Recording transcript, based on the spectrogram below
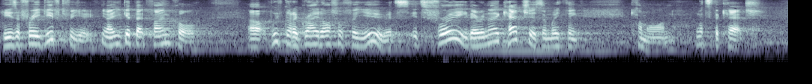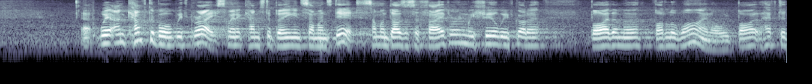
here's a free gift for you. You know, you get that phone call uh, we've got a great offer for you. It's, it's free, there are no catches. And we think, come on, what's the catch? Uh, we're uncomfortable with grace when it comes to being in someone's debt. Someone does us a favour and we feel we've got to buy them a bottle of wine or we buy, have to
